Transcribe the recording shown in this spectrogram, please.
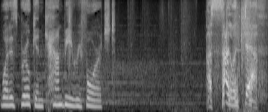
What is broken can be reforged. A silent death!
